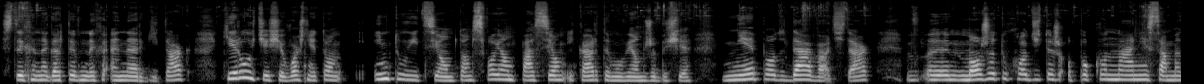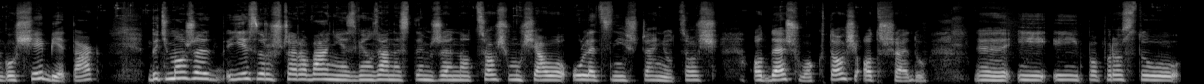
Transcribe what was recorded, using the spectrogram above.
z tych negatywnych energii, tak? Kierujcie się właśnie tą intuicją, tą swoją pasją i karty mówią, żeby się nie poddawać, tak? Y, może tu chodzi też o pokonanie samego siebie, tak? Być może jest rozczarowanie związane z tym, że no coś musiało ulec zniszczeniu, coś odeszło, ktoś odszedł y, i, i po prostu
